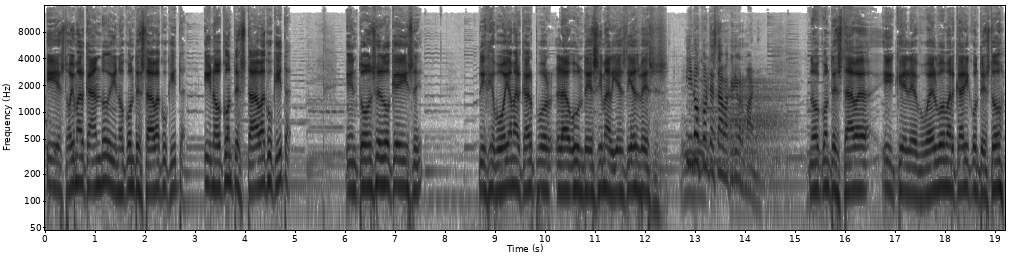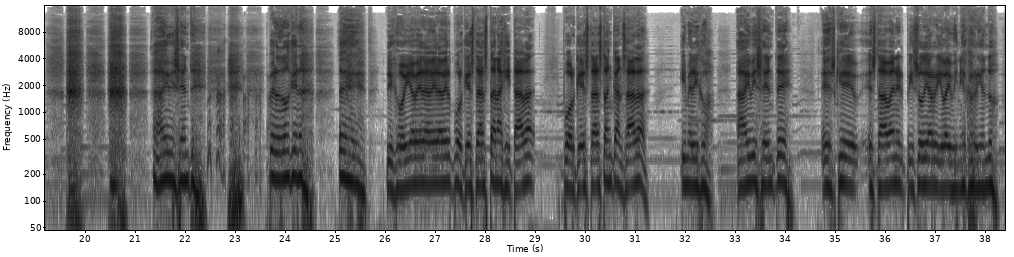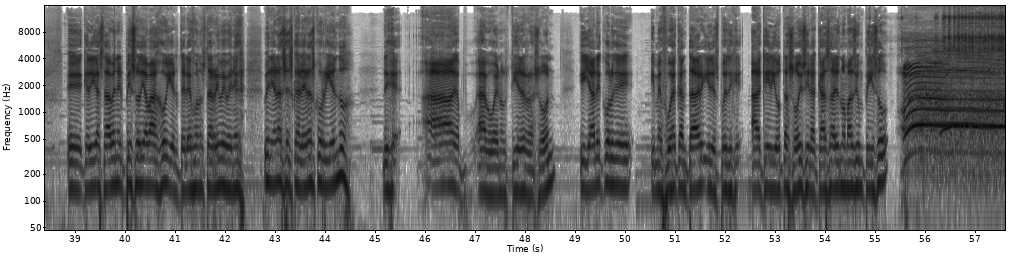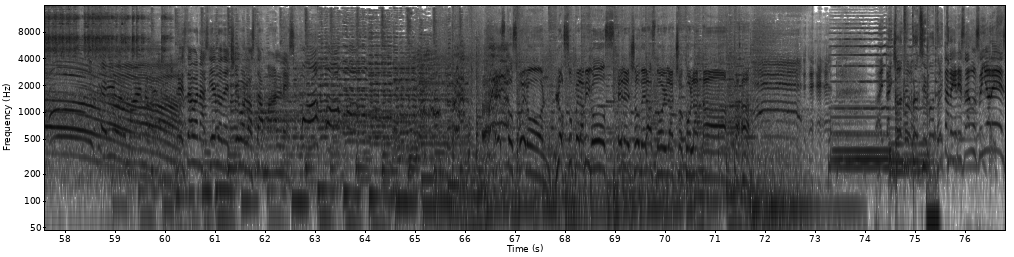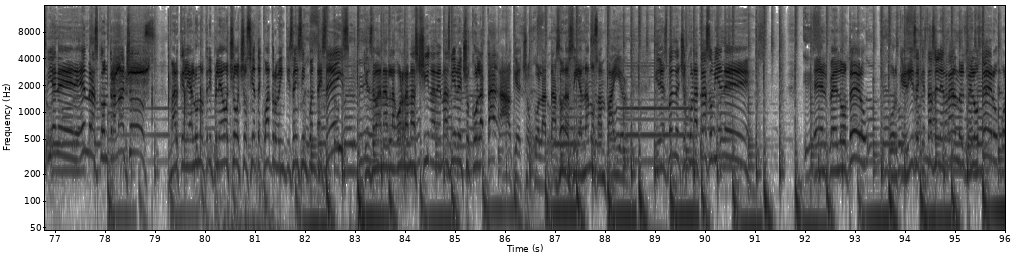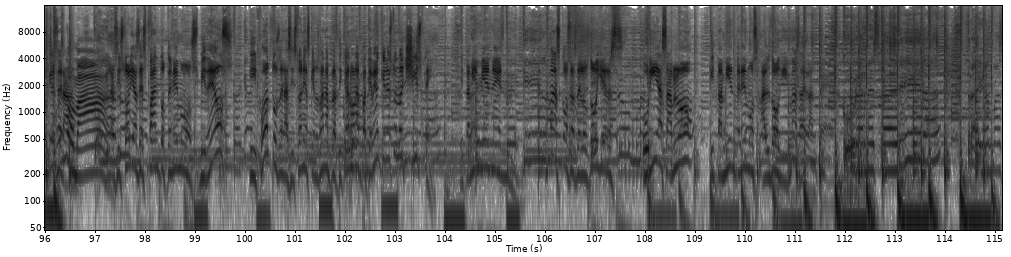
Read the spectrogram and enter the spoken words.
Y estoy marcando y no contestaba Cuquita. Y no contestaba Cuquita. Entonces lo que hice, dije voy a marcar por la undécima diez, diez veces. Y no contestaba, querido hermano. No contestaba y que le vuelvo a marcar y contestó. Ay, Vicente. Perdón que no. Eh, dijo, oye, a ver, a ver, a ver, ¿por qué estás tan agitada? ¿Por qué estás tan cansada? Y me dijo, ay, Vicente, es que estaba en el piso de arriba y venía corriendo. Eh, que diga, estaba en el piso de abajo y el teléfono está arriba y venía, venía las escaleras corriendo. Dije, ah, ah, bueno, tienes razón. Y ya le colgué y me fui a cantar y después dije, ah, qué idiota soy si la casa es nomás de un piso. ¡Oh! Le estaban haciendo de chivo los tamales. Estos fueron los super amigos en el show de Erasmo y la Chocolata. Ahorita regresamos, señores. Vienen hembras contra machos. Márquele al 1 triple 874 2656 ¿Quién se va a ganar la gorra más chida? Además viene el chocolatazo. Ah, qué chocolatazo. Ahora sí, andamos on fire. Y después del chocolatazo viene el pelotero. Porque dice que está celebrando el pelotero. ¿Por qué será? No más. Y las historias de espanto tenemos videos y fotos de las historias que nos van a platicar ahora para que vean que esto no es chiste. Y también vienen más cosas de los Dodgers. Urias habló y también tenemos al Doggy más adelante. Curarme esta herida, traigan más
